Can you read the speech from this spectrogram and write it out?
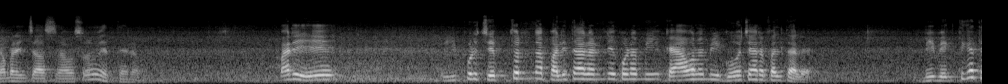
గమనించాల్సిన అవసరం ఎంతైనా ఉంది. మరి ఇప్పుడు చెప్తున్న ఫలితాలన్నీ కూడా మీ కేవలం మీ గోచార ఫలితాలే. మీ వ్యక్తిగత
